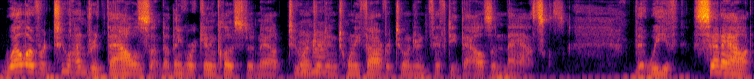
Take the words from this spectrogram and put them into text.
well over 200,000. I think we're getting close to now mm-hmm. 225 or 250,000 masks that we've sent out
